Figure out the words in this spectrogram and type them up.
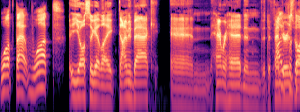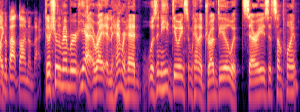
What that? What? You also get like Diamondback and Hammerhead and the Defenders. I've forgotten like, about Diamondback. don't you remember? Yeah, right. And Hammerhead wasn't he doing some kind of drug deal with Ceres at some point?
